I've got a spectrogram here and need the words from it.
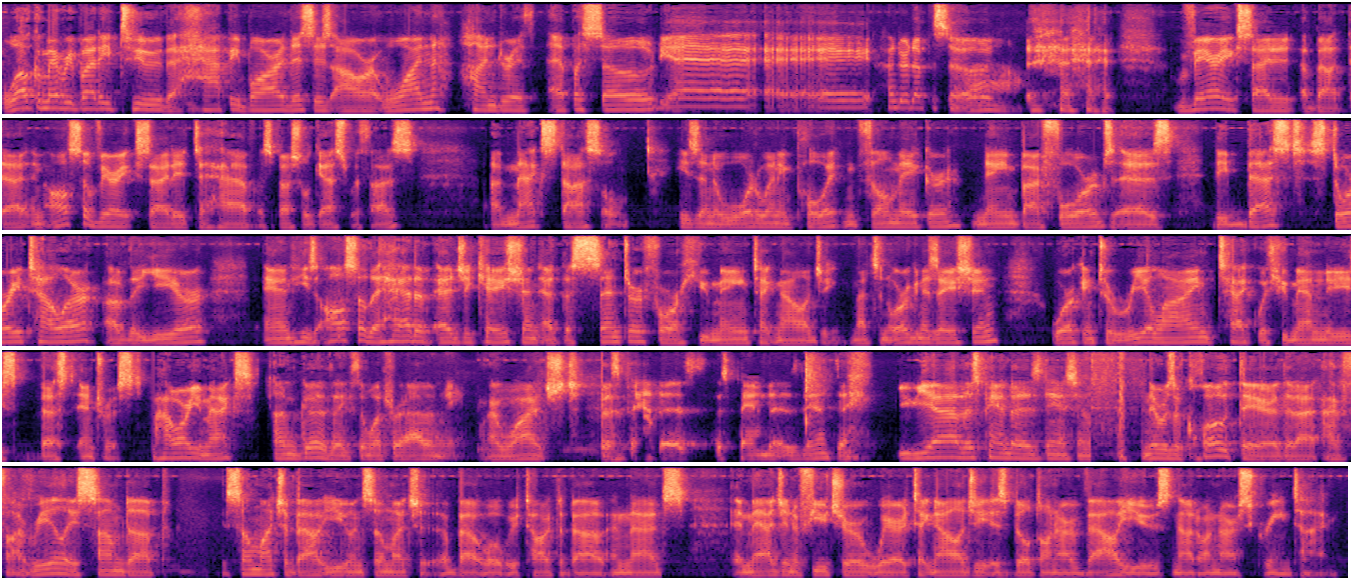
Welcome, everybody, to the Happy Bar. This is our 100th episode. Yay! 100 episode. Wow. very excited about that, and also very excited to have a special guest with us, uh, Max Stossel. He's an award winning poet and filmmaker, named by Forbes as the best storyteller of the year and he's also the head of education at the Center for Humane Technology. That's an organization working to realign tech with humanity's best interest. How are you, Max? I'm good. Thanks so much for having me. I watched. This panda is this panda is dancing. Yeah, this panda is dancing. And there was a quote there that I, I thought really summed up so much about you and so much about what we've talked about. And that's imagine a future where technology is built on our values, not on our screen time.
